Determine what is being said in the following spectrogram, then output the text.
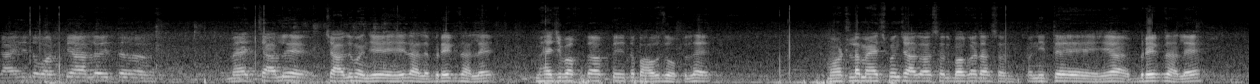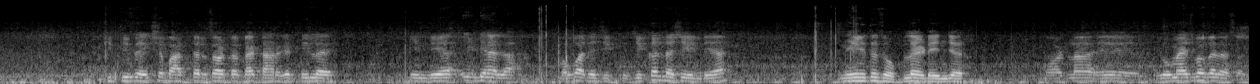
काय तिथं वरती आलो इथं मॅच चालू आहे. चालू म्हणजे हे झालं ब्रेक झालं आहे मॅच बघता बघता इथं भाऊ झोपला आहे म्हटलं मॅच पण चालू असेल बघत असेल पण इथे हे ब्रेक झालं आहे कितीचं एकशे बहात्तरचं वाटतं काय टार्गेट दिलं आहे इंडिया इंडियाला. बघू आता जिंक जिंकल तशी इंडिया मी इथं झोपलंय डेंजर म्हटला हे यो मॅच बघत असेल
